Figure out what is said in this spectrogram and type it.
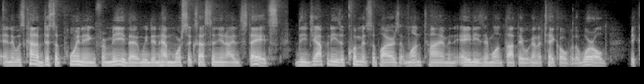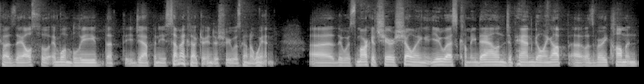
And it was kind of disappointing for me that we didn't have more success in the United States. The Japanese equipment suppliers at one time in the 80s, everyone thought they were going to take over the world because they also, everyone believed that the Japanese semiconductor industry was going to win. Uh, there was market share showing U.S. coming down, Japan going up. Uh, it was a very common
